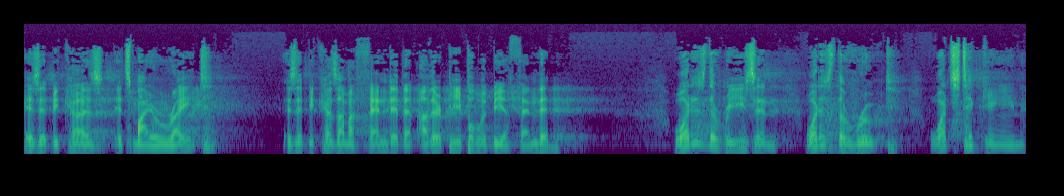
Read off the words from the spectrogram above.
Is it because it's my right? Is it because I'm offended that other people would be offended? What is the reason? What is the root? What's to gain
